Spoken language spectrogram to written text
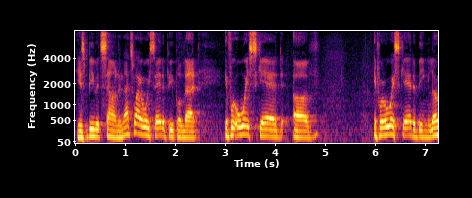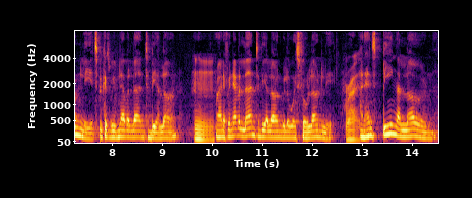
You just be with sound. And that's why I always say to people that if we're always scared of if we're always scared of being lonely, it's because we've never learned to be alone. Hmm. Right? If we never learn to be alone, we'll always feel lonely. Right. And hence being alone,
